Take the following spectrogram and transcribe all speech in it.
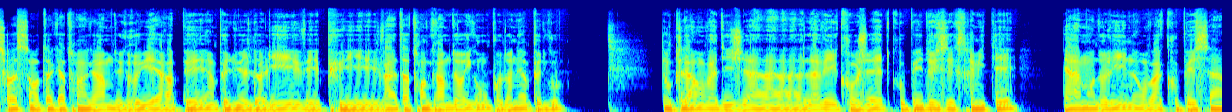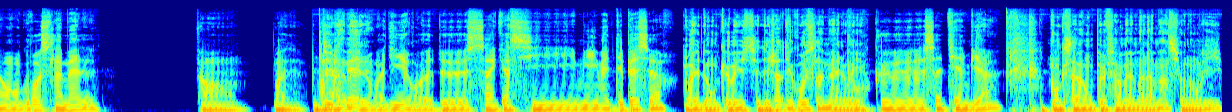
60 à 80 grammes de gruyère râpée, un peu d'huile d'olive et puis 20 à 30 grammes d'origan pour donner un peu de goût. Donc là, on va déjà laver les courgettes, couper deux extrémités. Et à la mandoline, on va couper ça en grosses lamelles. Enfin, en, ouais, en Des lamelles, lamelles. on va dire, euh, de 5 à 6 mm d'épaisseur ouais, donc oui, c'est déjà des grosses lamelles, oui. pour que ça tienne bien. Donc ça, on peut le faire même à la main si on a envie.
